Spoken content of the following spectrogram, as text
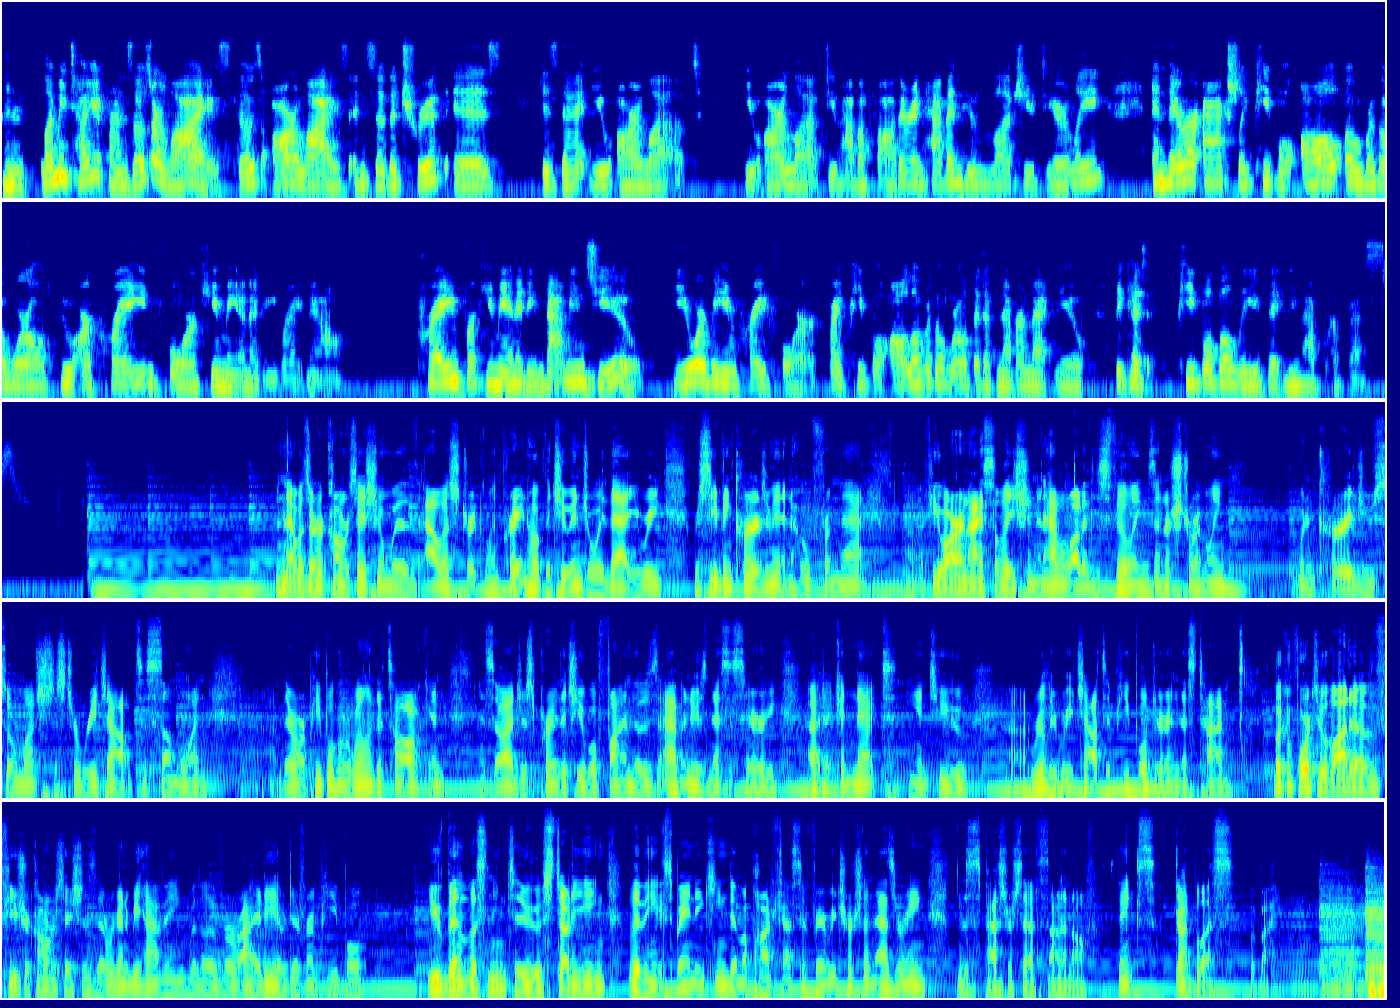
And let me tell you, friends, those are lies. Those are lies. And so the truth is, is that you are loved. You are loved. You have a Father in heaven who loves you dearly. And there are actually people all over the world who are praying for humanity right now. Praying for humanity. That means you. You are being prayed for by people all over the world that have never met you because people believe that you have purpose. And that was our conversation with Alice Stricklin. Pray and hope that you enjoyed that. You re- received encouragement and hope from that. Uh, if you are in isolation and have a lot of these feelings and are struggling, would encourage you so much just to reach out to someone. Uh, there are people who are willing to talk, and, and so I just pray that you will find those avenues necessary uh, to connect and to uh, really reach out to people during this time. Looking forward to a lot of future conversations that we're going to be having with a variety of different people. You've been listening to Studying, Living, Expanding Kingdom, a podcast of Fairview Church of the Nazarene. This is Pastor Seth signing off. Thanks. God bless. Bye bye.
